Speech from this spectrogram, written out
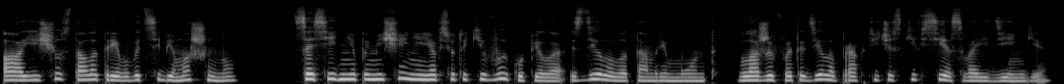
а еще стала требовать себе машину. Соседнее помещение я все-таки выкупила, сделала там ремонт, вложив в это дело практически все свои деньги.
